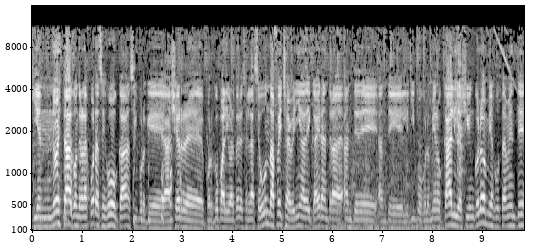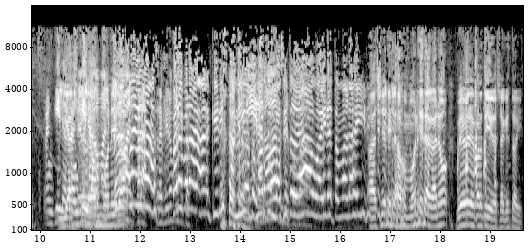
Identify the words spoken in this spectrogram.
quien no estaba contra las cuerdas es Boca, sí, porque ayer eh, por Copa Libertadores en la segunda fecha venía de caer ante, ante, de- ante el equipo colombiano Cali, allí en Colombia justamente. Tranquila, y ayer la No, bombonera, Para, Para, para, ¿querés amigo tomarte no un vasito de agua, ir a tomar aire? ayer en la bombonera ganó, voy a ver el partido ya que estoy.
